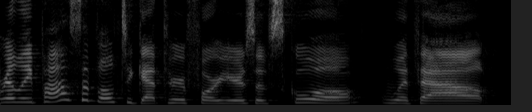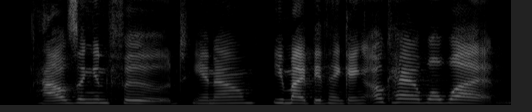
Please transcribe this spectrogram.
really possible to get through four years of school without housing and food, you know? You might be thinking, okay, well, what?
